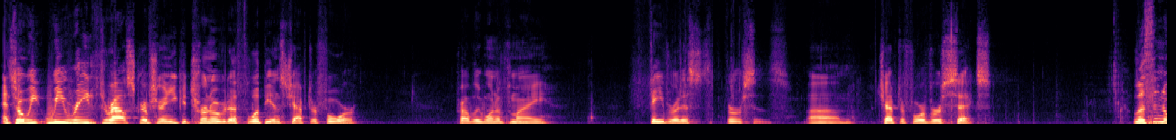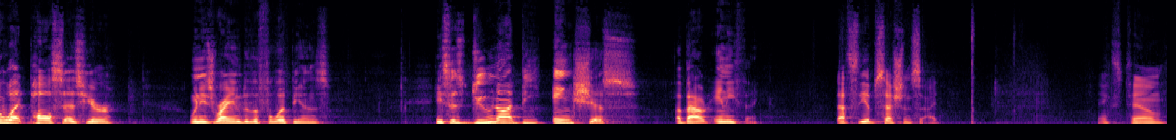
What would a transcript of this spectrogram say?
And so we, we read throughout Scripture, and you could turn over to Philippians chapter 4, probably one of my favoriteest verses. Um, chapter 4, verse 6. Listen to what Paul says here when he's writing to the Philippians. He says, Do not be anxious about anything. That's the obsession side. Thanks, Tim.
